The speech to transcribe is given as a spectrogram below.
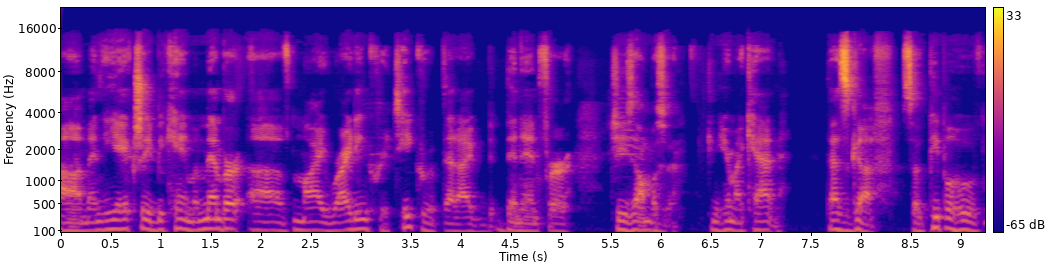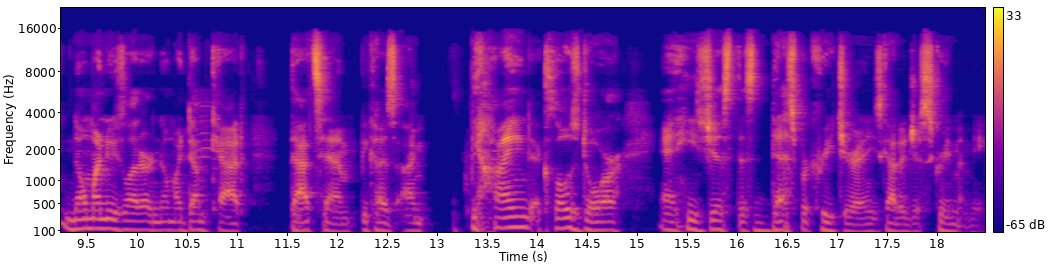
Um, and he actually became a member of my writing critique group that I've been in for, geez, almost, can you hear my cat? That's Guff. So people who know my newsletter, know my dump cat, that's him because I'm behind a closed door and he's just this desperate creature and he's got to just scream at me.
